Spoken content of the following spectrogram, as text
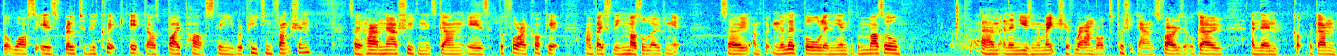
but whilst it is relatively quick, it does bypass the repeating function. So how I'm now shooting this gun is before I cock it, I'm basically muzzle loading it. So I'm putting the lead ball in the end of the muzzle, um, and then using a makeshift ramrod to push it down as far as it will go, and then cock the gun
